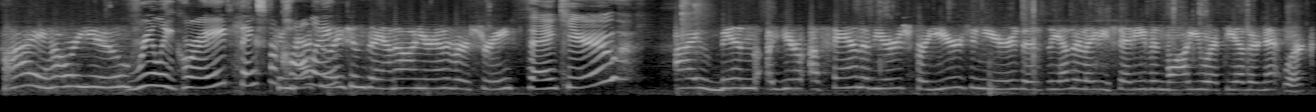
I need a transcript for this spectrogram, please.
Hi, how are you? Really great. Thanks for calling. Congratulations, Anna, on your anniversary. Thank you. I've been a, you're a fan of yours for years and years, as the other lady said, even while you were at the other network.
